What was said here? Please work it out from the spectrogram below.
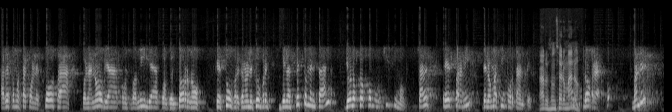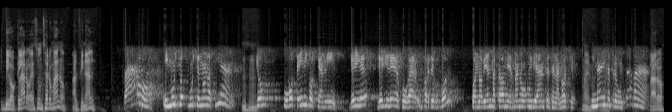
a ver cómo está con la esposa, con la novia, con su familia, con su entorno, que sufre, que no le sufre. Y el aspecto mental, yo lo toco muchísimo, ¿sabes? Es para mí de lo más importante. Claro, es un ser humano. Logra. ¿Mande? Digo, claro, es un ser humano, al final. Claro, y muchos muchos no lo hacían. Yo hubo técnicos que a mí, yo llegué yo llegué a jugar un partido de fútbol cuando habían matado a mi hermano un día antes en la noche y nadie me preguntaba. Claro,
